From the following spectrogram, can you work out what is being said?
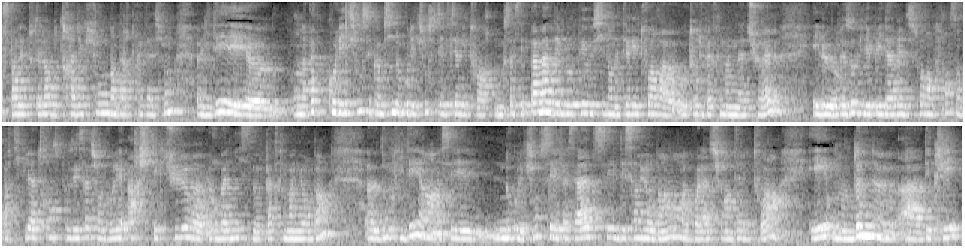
Je parlais tout à l'heure de traduction, d'interprétation. L'idée est, on n'a pas de collection, c'est comme si nos collections c'était le territoire. Donc ça s'est pas mal développé aussi dans des territoires autour du patrimoine naturel. Et le réseau Ville et Pays d'Arrêt d'Histoire en France en particulier a transposé ça sur le volet architecture, urbanisme, patrimoine urbain. Euh, donc l'idée, hein, c'est nos collections, c'est les façades, c'est le dessin urbain, euh, voilà, sur un territoire, et on donne euh, à des clés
